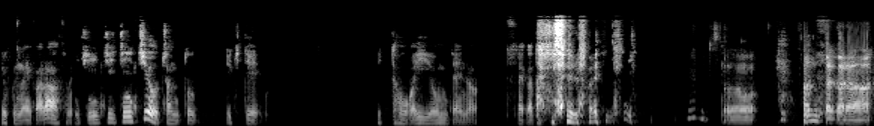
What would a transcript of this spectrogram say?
良くないから、その一日一日をちゃんと生きていった方がいいよみたいな伝え方にすればいい。その、サンタから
